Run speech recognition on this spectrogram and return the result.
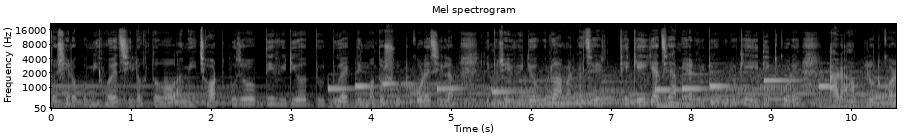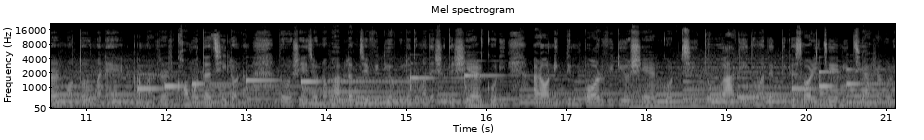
তো সেরকমই হয়েছিল। তো আমি ছট পুজো অবধি ভিডিও দু দু একদিন মতো শ্যুট করেছিলাম। কিন্তু সেই ভিডিওগুলো আমার কাছে থেকেই গেছে। আমি আর ভিডিওগুলোকে এডিট করে আর আপলোড করার মতো মানে আমার আর ক্ষমতা ছিল না। তো সেই জন্য ভাবলাম যে ভিডিওগুলো তোমাদের সাথে শেয়ার করি। আর অনেক দিন পর ভিডিও শেয়ার করছি। তো আগেই তোমাদের থেকে সরি চেয়ে নিচ্ছি। আশা করি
